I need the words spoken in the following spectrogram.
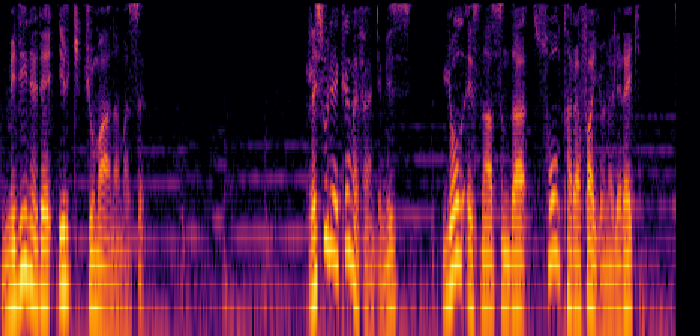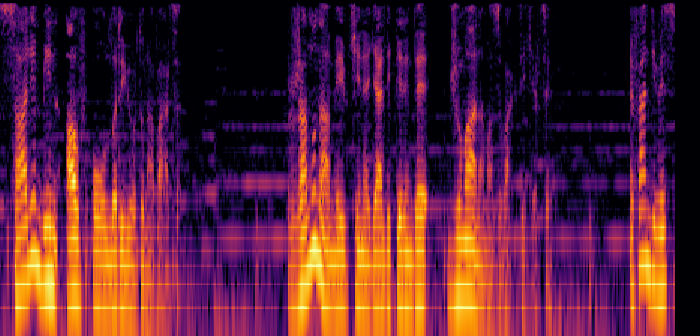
Medine'de ilk cuma namazı. Resul Ekrem Efendimiz yol esnasında sol tarafa yönelerek Salim bin Av oğulları yurduna vardı. Ranuna mevkiine geldiklerinde cuma namazı vakti girdi. Efendimiz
